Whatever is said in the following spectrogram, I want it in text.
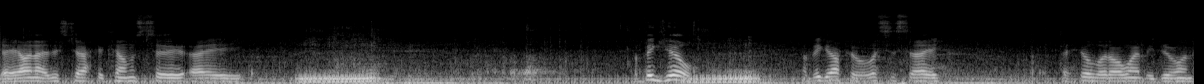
Yeah, I know this tracker comes to a a big hill, a big uphill. Let's just say a hill that I won't be doing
